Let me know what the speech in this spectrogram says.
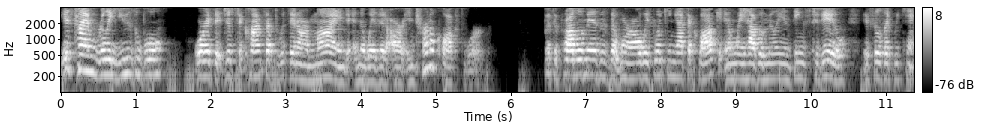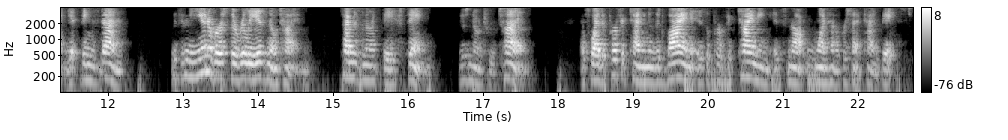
Is time really usable? Or is it just a concept within our mind and the way that our internal clocks work? But the problem is, is that we're always looking at the clock and we have a million things to do. It feels like we can't get things done. Within the universe, there really is no time. Time is an earth-based thing. There's no true time. That's why the perfect timing of the divine is the perfect timing. It's not 100% time based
